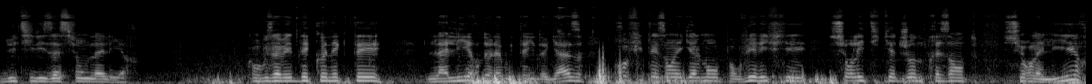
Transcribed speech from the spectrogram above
d'utilisation de la lyre. Quand vous avez déconnecté la lyre de la bouteille de gaz. Profitez-en également pour vérifier sur l'étiquette jaune présente sur la lyre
